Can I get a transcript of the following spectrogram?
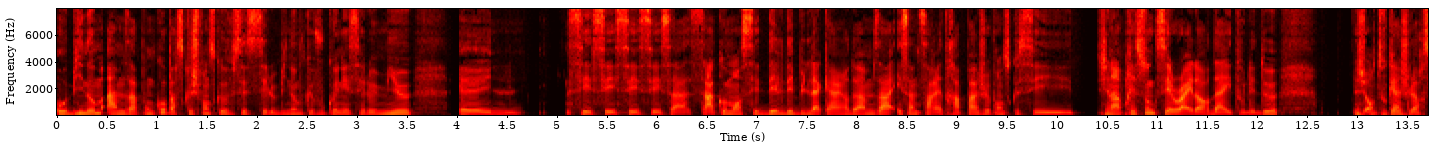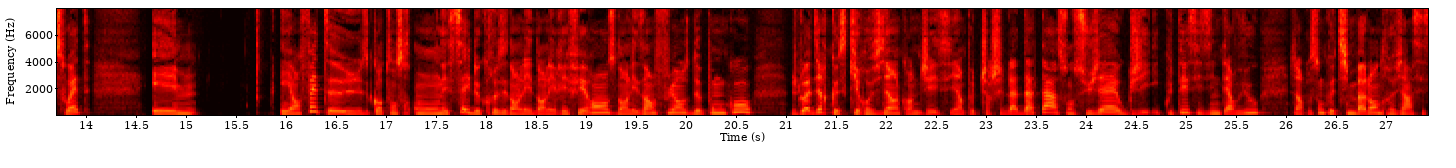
au binôme Hamza Ponko parce que je pense que c'est le binôme que vous connaissez le mieux. Euh, c'est, ça, ça a commencé dès le début de la carrière de Hamza et ça ne s'arrêtera pas. Je pense que c'est. J'ai l'impression que c'est ride or die tous les deux. En tout cas, je leur souhaite. Et. Et en fait, euh, quand on, essaye de creuser dans les, références, dans les influences de Ponko, je dois dire que ce qui revient quand j'ai essayé un peu de chercher de la data à son sujet ou que j'ai écouté ses interviews, j'ai l'impression que Timbaland revient assez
